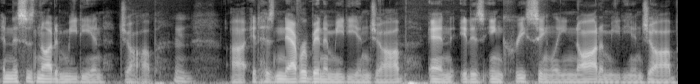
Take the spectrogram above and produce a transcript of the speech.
and this is not a median job. Hmm. Uh, it has never been a median job, and it is increasingly not a median job.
